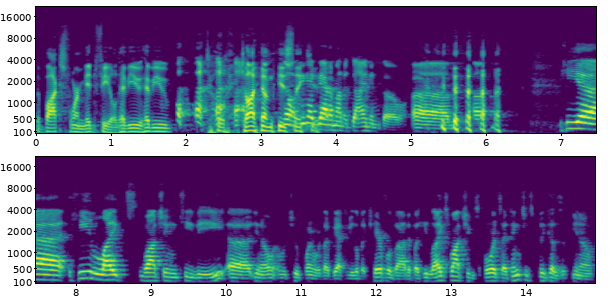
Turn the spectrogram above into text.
the box form midfield. Have you have you taught him these no, things? I think I've got him on a diamond though. Um, uh, he uh, he likes watching TV. Uh, you know, to a point where like we have to be a little bit careful about it. But he likes watching sports. I think just because you know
